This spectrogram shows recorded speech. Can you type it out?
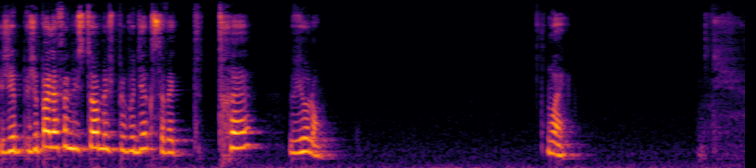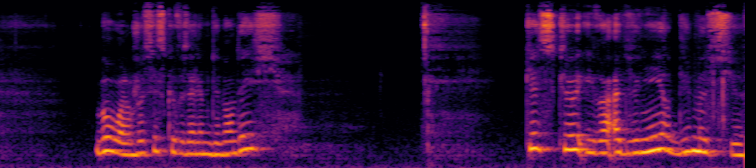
J'ai pas la fin de l'histoire, mais je peux vous dire que ça va être très violent. Ouais. Bon, alors je sais ce que vous allez me demander. Qu'est-ce qu'il va advenir du monsieur?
